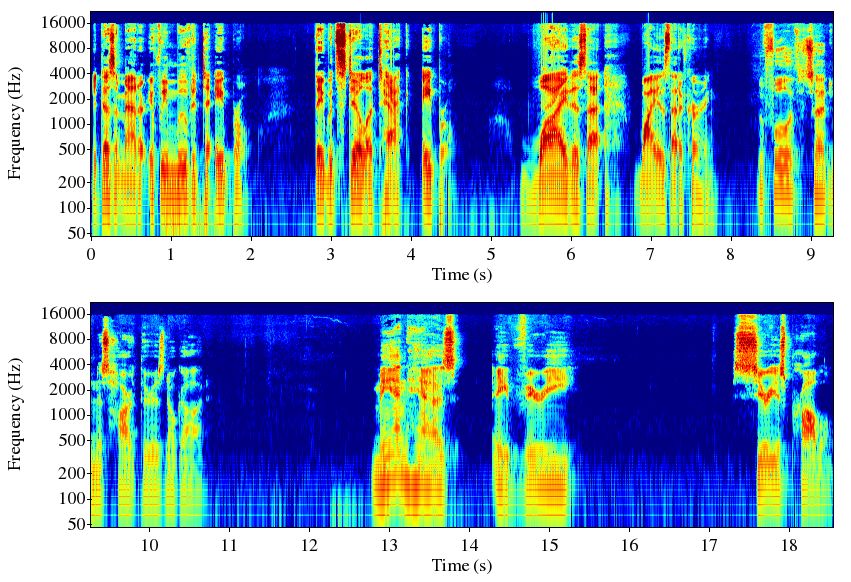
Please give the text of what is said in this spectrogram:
it doesn't matter. If we moved it to April, they would still attack April. Why does that why is that occurring? The fool hath said in his heart, There is no God. Man has a very serious problem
